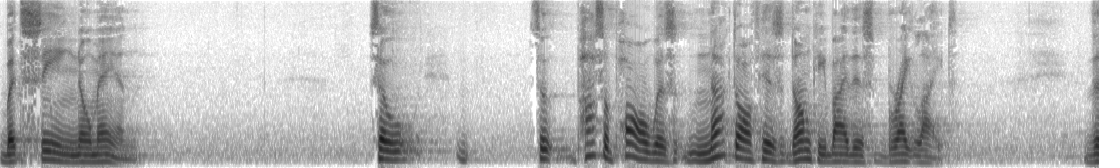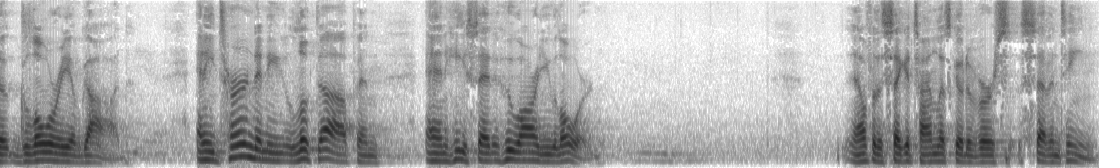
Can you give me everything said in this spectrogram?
but seeing no man. So, so Apostle Paul was knocked off his donkey by this bright light, the glory of God. And he turned and he looked up and, and he said, Who are you, Lord? Now, for the sake of time, let's go to verse 17.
